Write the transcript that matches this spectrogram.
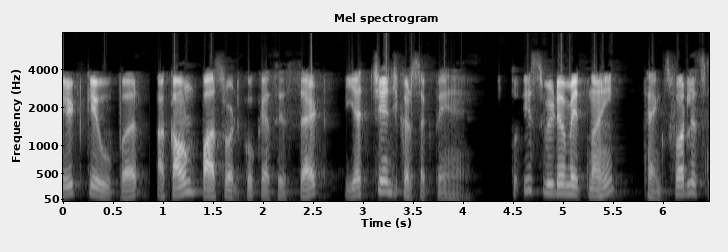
8 के ऊपर अकाउंट पासवर्ड को कैसे सेट या चेंज कर सकते हैं। तो इस वीडियो में इतना ही। थैंक्स फॉर लिसनिंग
